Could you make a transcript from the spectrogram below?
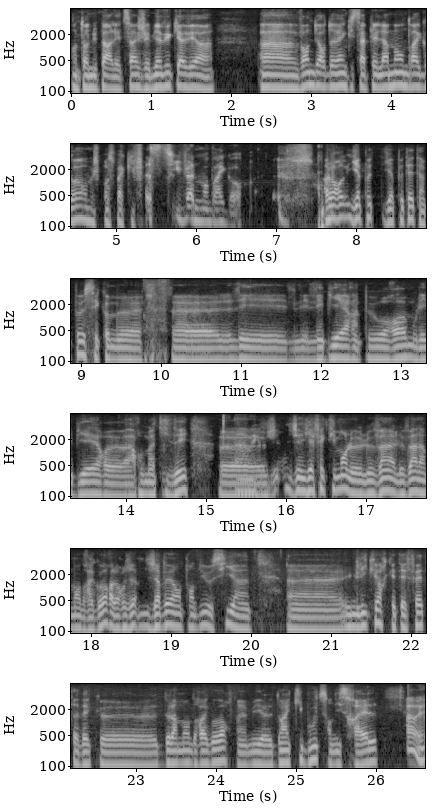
entendu parler de ça. J'ai bien vu qu'il y avait un, un vendeur de vin qui s'appelait la Mandragore, mais je pense pas qu'il fasse du vin de Mandragore. Alors, il y a, peut- il y a peut-être un peu, c'est comme euh, euh, les, les, les bières un peu au rhum ou les bières euh, aromatisées. Ah oui. Il y a effectivement le, le vin, le vin à la mandragore. Alors, j'a- j'avais entendu aussi un, un- une liqueur qui était faite avec de la mandragore, mais dans un kibbutz en Israël. Ah ouais.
